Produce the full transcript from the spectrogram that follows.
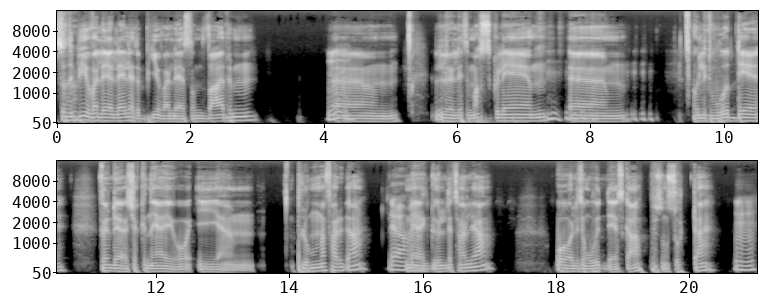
så det blir jo veldig, leiligheten blir jo veldig sånn varm. Um, litt maskulin. Um, og litt woody. For det kjøkkenet er jo i um, plommefarger Ja. med gulldetaljer. Og litt sånn woody skap, sånn sorte. Mm.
